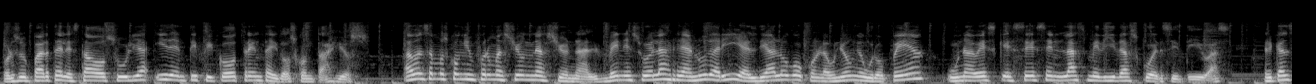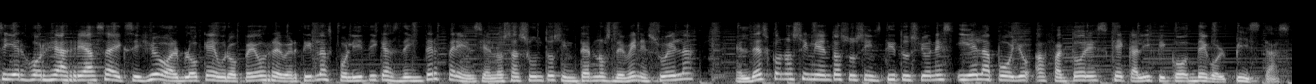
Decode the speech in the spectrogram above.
Por su parte, el estado Zulia identificó 32 contagios. Avanzamos con información nacional. Venezuela reanudaría el diálogo con la Unión Europea una vez que cesen las medidas coercitivas. El canciller Jorge Arreaza exigió al bloque europeo revertir las políticas de interferencia en los asuntos internos de Venezuela, el desconocimiento a sus instituciones y el apoyo a factores que calificó de golpistas.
